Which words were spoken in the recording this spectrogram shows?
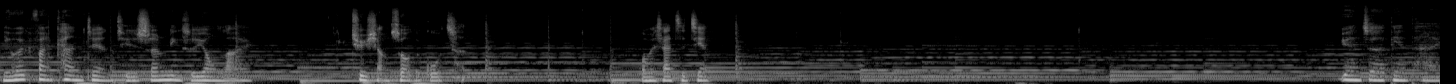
你会看看见，其实生命是用来去享受的过程。我们下次见。愿这电台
